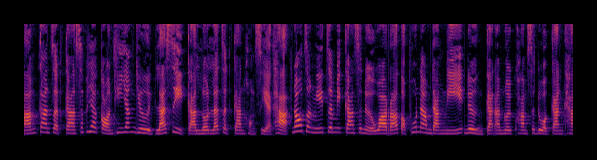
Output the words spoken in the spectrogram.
3. การจัดการทรัพยากรที่ยั่งยืน และ 4. การลดและจัดการของเสียค่ะ นอกจากนี้จะมีการเสนอวาระต่อผู้นำดังนี้ 1. การอำนวยความสะดวกการค้า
